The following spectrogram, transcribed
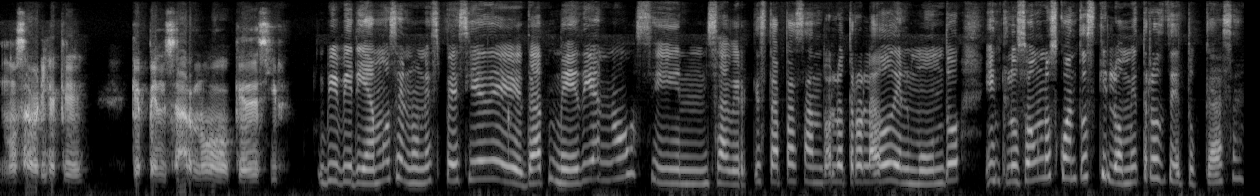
no sabría qué, qué pensar, ¿no? O qué decir. Viviríamos en una especie de edad media, ¿no? Sin saber qué está pasando al otro lado del mundo, incluso a unos cuantos kilómetros de tu casa.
